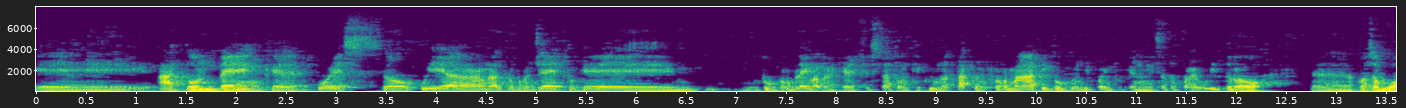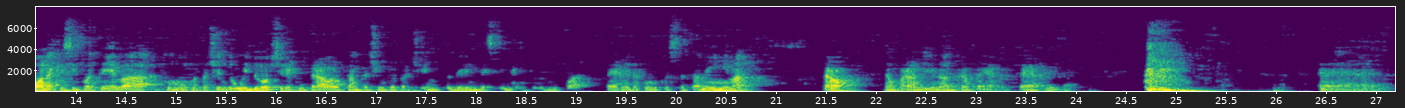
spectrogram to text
eh, Atom Bank, questo qui era un altro progetto che ha avuto un problema perché c'è stato anche qui un attacco informatico, quindi poi tutti hanno iniziato a fare withdraw. Eh, la cosa buona è che si poteva, comunque facendo withdraw si recuperava l'85% dell'investimento, quindi qua la perdita comunque è stata minima, però stiamo parlando di un'altra per perdita. eh,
